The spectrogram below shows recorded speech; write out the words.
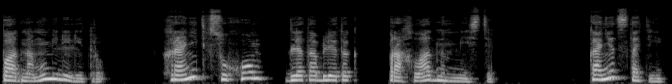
по 1 мл. Хранить в сухом для таблеток прохладном месте. Конец статьи.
